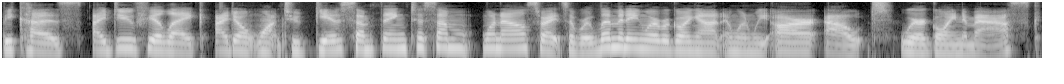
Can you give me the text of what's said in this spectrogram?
because I do feel like I don't want to give something to someone else, right? So we're limiting where we're going out, and when we are out, we're going to mask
